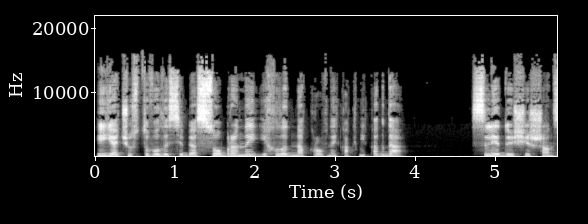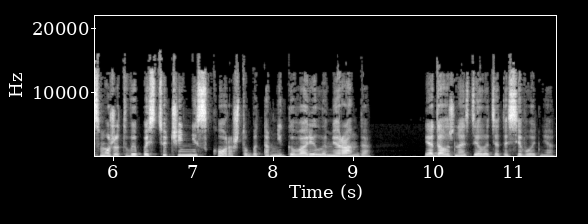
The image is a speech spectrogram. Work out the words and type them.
и я чувствовала себя собранной и хладнокровной, как никогда. Следующий шанс может выпасть очень нескоро, чтобы там не говорила Миранда. Я должна сделать это сегодня.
